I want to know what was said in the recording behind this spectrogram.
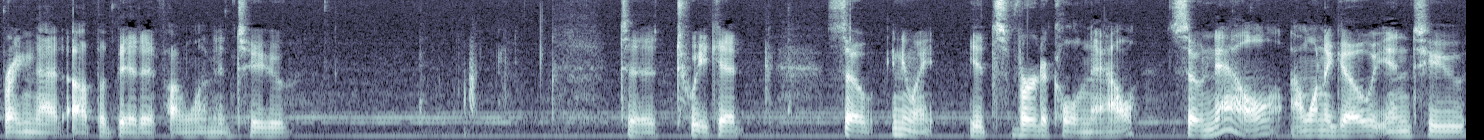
bring that up a bit if I wanted to to tweak it. So anyway, it's vertical now. So now I want to go into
